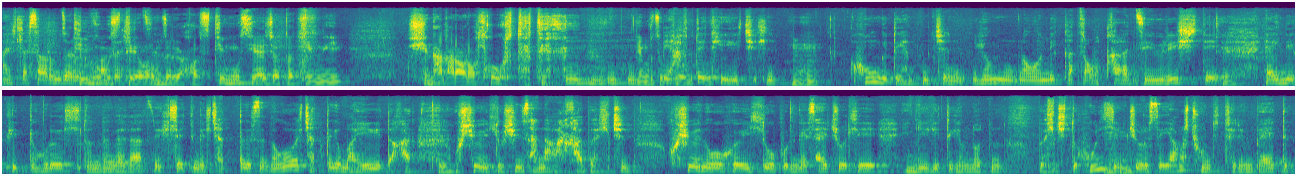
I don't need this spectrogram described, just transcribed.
Ажлаасаа урам зориг авах. Тийм хүмүүс те урам зориг авах. Тийм хүмүүс яаж одоо тийм нэг юм шин агаар оруулах өөртөө тий. Ямар зүйл? Би апдейт хий гэж хэлнэ. Хүн гэдэг амтан чинь юм нөгөө нэг газар утгаараа зэврэн штэ. Яг нэг хэдэн хүрээл дунд ингээд эхлээд ингээд чаддаг гэсэн. Нөгөө л чаддаг юм аа хийгээд ахаар өшөө илүү шин санаа гарахаа болчин. Өшөө нөгөөхөө илүү бүр ингээд сайжруулъя ингээ гэдэг юмнууд нь болчдөг. Хүн л юм чи ерөөсөө ямар ч хүнд тэр юм байдаг.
